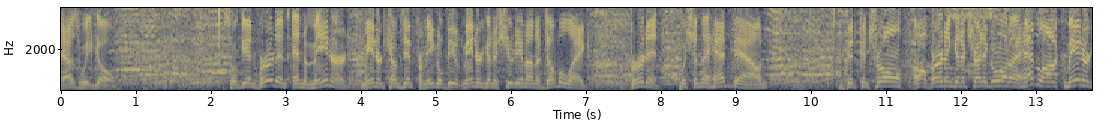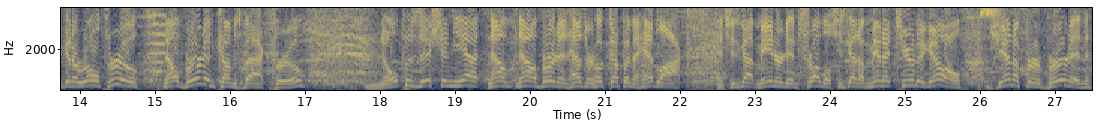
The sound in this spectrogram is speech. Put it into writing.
as we go. So again, Verdon and Maynard. Maynard comes in from Eagle Butte. Maynard going to shoot in on a double leg. Verdon pushing the head down. Good control. Oh, Verdon going to try to go out a headlock. Maynard going to roll through. Now Verdon comes back through. No position yet. Now, now Verdon has her hooked up in the headlock, and she's got Maynard in trouble. She's got a minute two to go. Jennifer Verdon,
